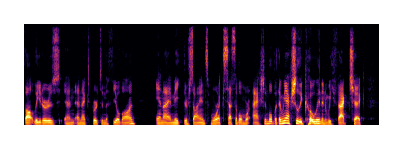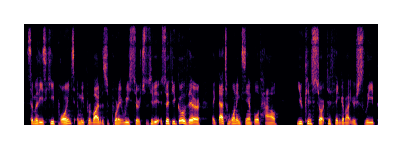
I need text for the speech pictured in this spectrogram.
thought leaders and, and experts in the field on. and I make their science more accessible, more actionable. But then we actually go in and we fact check some of these key points and we provide the supporting research. So if you, so if you go there, like that's one example of how you can start to think about your sleep,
